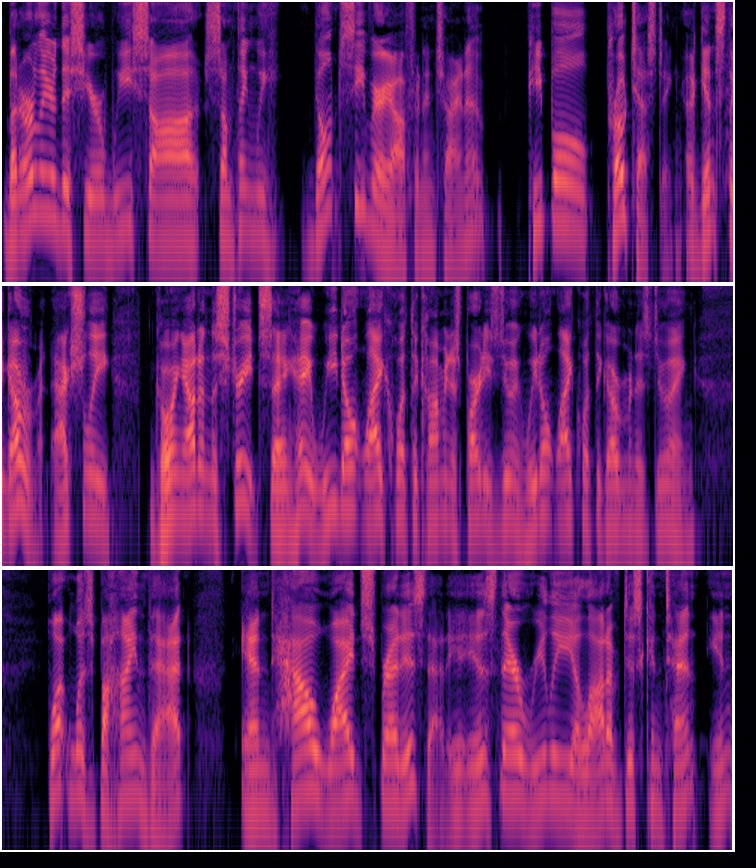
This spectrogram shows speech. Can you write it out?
But earlier this year, we saw something we don't see very often in China people protesting against the government, actually going out in the streets saying, hey, we don't like what the Communist Party is doing. We don't like what the government is doing. What was behind that? And how widespread is that? Is there really a lot of discontent in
